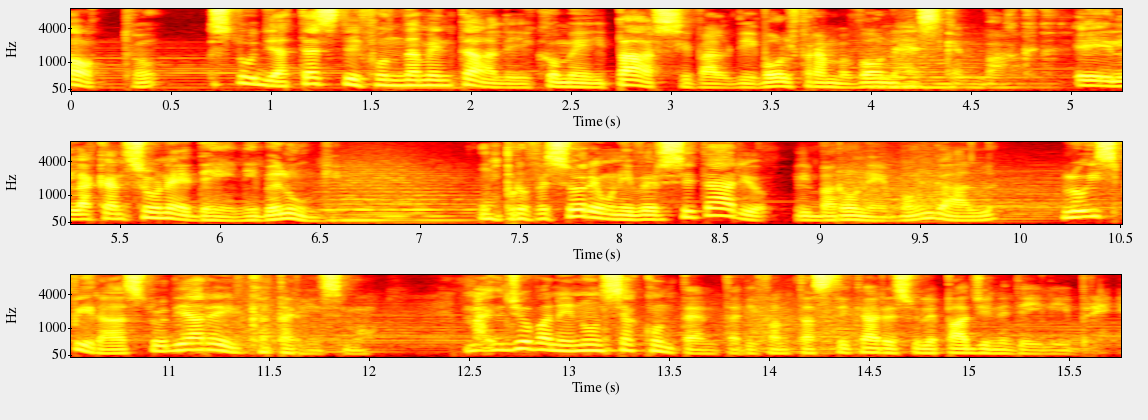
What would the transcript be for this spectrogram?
Otto studia testi fondamentali come il Parsival di Wolfram von Eschenbach e la canzone dei Nibelunghi. Un professore universitario, il barone von Gall, lo ispira a studiare il catarismo, ma il giovane non si accontenta di fantasticare sulle pagine dei libri.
